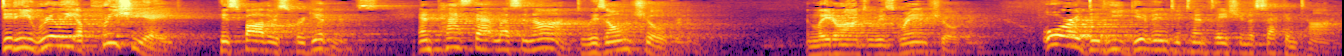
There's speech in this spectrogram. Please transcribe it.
Did he really appreciate his father's forgiveness? And pass that lesson on to his own children and later on to his grandchildren? Or did he give in to temptation a second time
